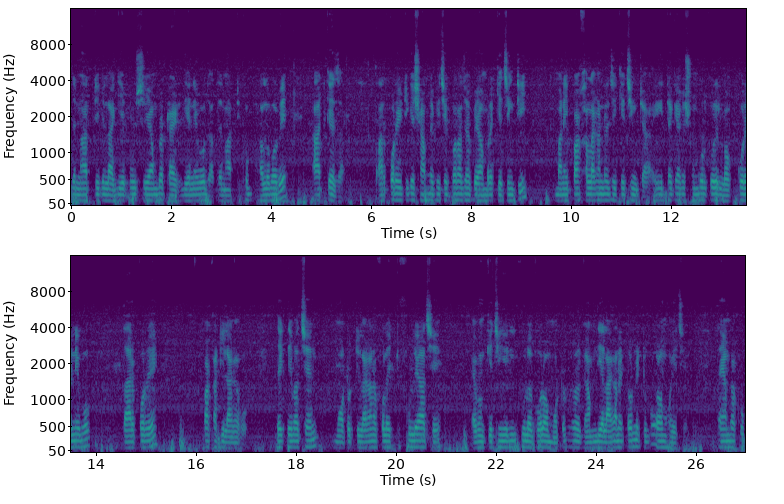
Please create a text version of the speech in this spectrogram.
যে নাটটিকে লাগিয়ে বসিয়ে আমরা টাইট দিয়ে নেব যাতে নাটটি খুব ভালোভাবে আটকে যায়। তারপরে এটিকে সামনে পিছিয়ে করা যাবে আমরা কেচিংটি মানে পাখা লাগানোর যে কেচিংটা এইটাকে আগে সুন্দর করে লক করে নেব। তারপরে পাখাটি লাগাবো। দেখতে পাচ্ছেন, মোটরটি লাগানোর ফলে একটু ফুলে আছে এবং কেচিংয়েরগুলো গরম মোটরের গাম দিয়ে লাগানোর কারণে একটু গরম হয়েছে। তাই আমরা খুব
